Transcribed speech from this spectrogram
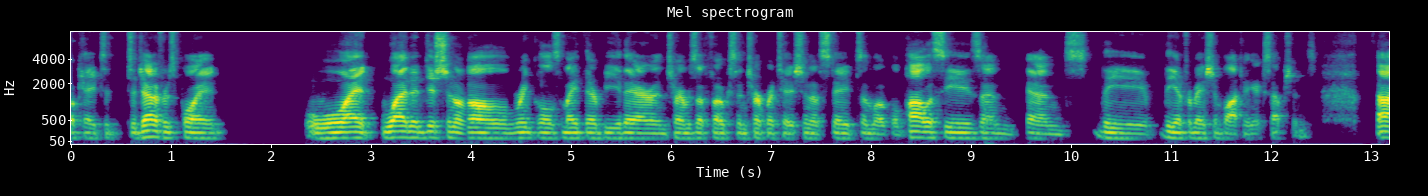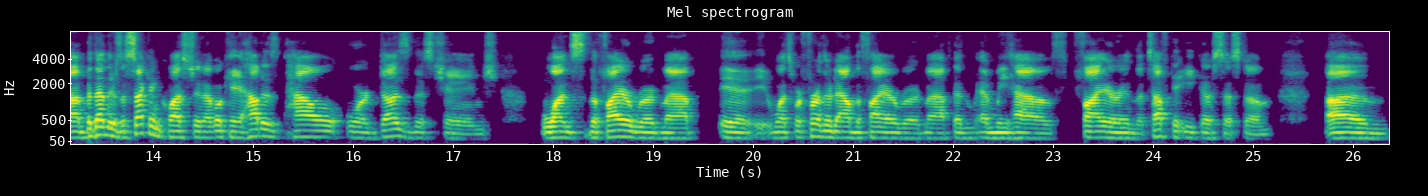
okay, to, to Jennifer's point, what what additional wrinkles might there be there in terms of folks' interpretation of states and local policies and and the the information blocking exceptions? Um, but then there's a second question of okay, how does how or does this change once the FHIR roadmap i- once we're further down the FHIR roadmap and and we have FHIR in the TEFCA ecosystem? Um,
